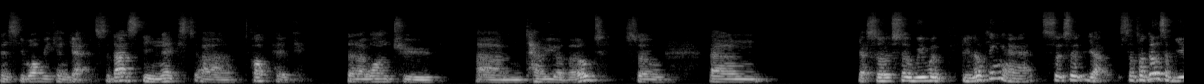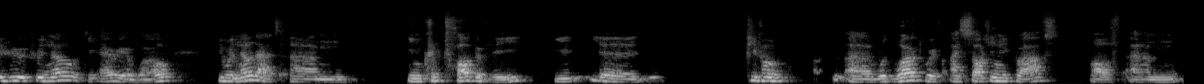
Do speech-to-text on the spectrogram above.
and see what we can get? So that's the next uh, topic that I want to um, tell you about. So um, yeah, so so we would be looking at so so yeah. So for those of you who who know the area well, you would know that um, in cryptography, you, people uh, would work with isogeny graphs of um,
